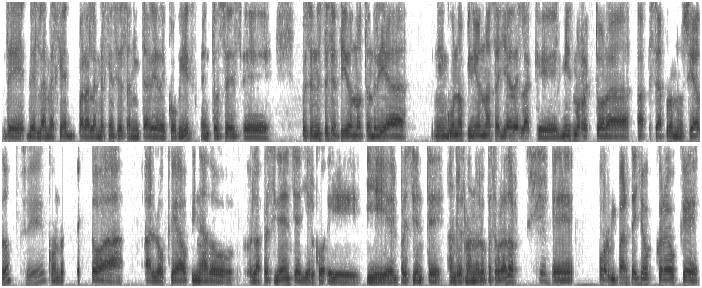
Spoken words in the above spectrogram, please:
de, la emergen para la emergencia sanitaria de COVID. Entonces, eh, pues en este sentido no tendría ninguna opinión más allá de la que el mismo rector se ha pronunciado con respecto a, a, lo que ha opinado la presidencia y el, y, el presidente Andrés Manuel López Obrador. Eh, por mi parte, yo creo que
